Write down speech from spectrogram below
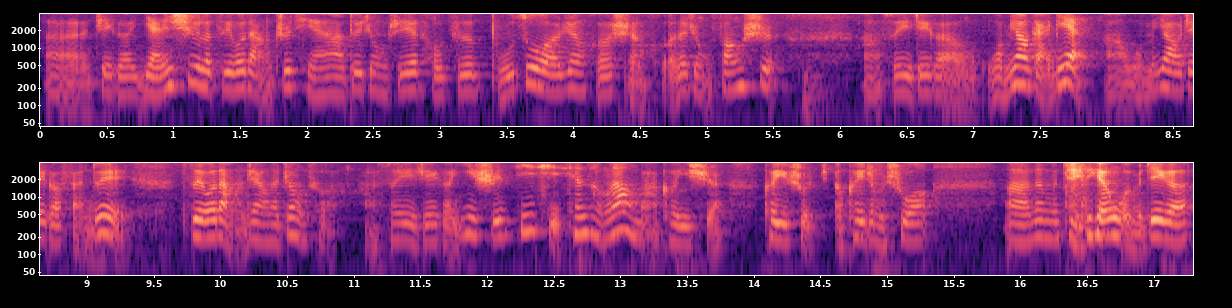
呃这个延续了自由党之前啊对这种直接投资不做任何审核的这种方式啊，所以这个我们要改变啊，我们要这个反对自由党这样的政策啊，所以这个一时激起千层浪吧，可以是可以说可以这么说。啊，那么今天我们这个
